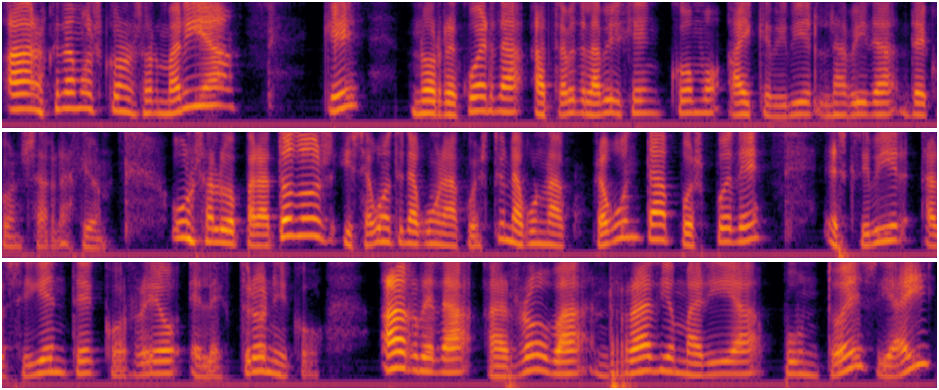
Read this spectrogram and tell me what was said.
Ahora nos quedamos con Sor María, que nos recuerda a través de la Virgen cómo hay que vivir la vida de consagración. Un saludo para todos y si alguno tiene alguna cuestión, alguna pregunta, pues puede escribir al siguiente correo electrónico agreda y ahí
